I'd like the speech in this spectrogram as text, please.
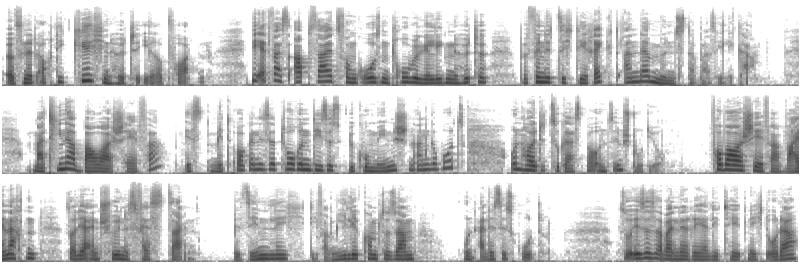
öffnet auch die Kirchenhütte ihre Pforten. Die etwas abseits vom großen Trubel gelegene Hütte befindet sich direkt an der Münsterbasilika. Martina Bauer-Schäfer ist Mitorganisatorin dieses ökumenischen Angebots und heute zu Gast bei uns im Studio. Frau Bauer-Schäfer, Weihnachten soll ja ein schönes Fest sein. Besinnlich, die Familie kommt zusammen und alles ist gut. So ist es aber in der Realität nicht, oder?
